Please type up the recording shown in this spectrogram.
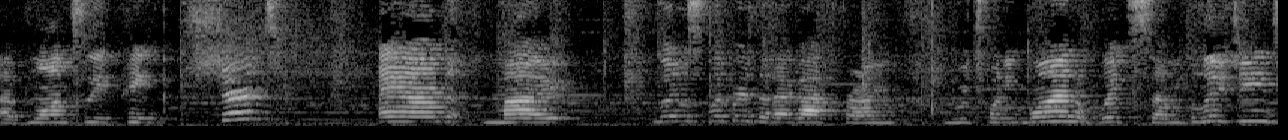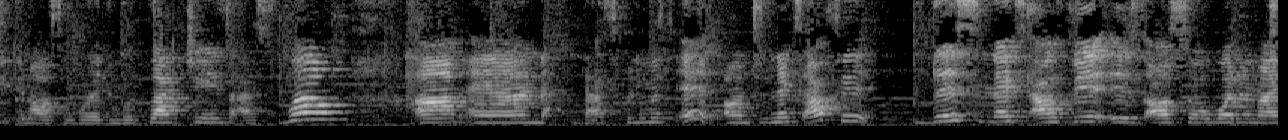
a long sleeve pink shirt and my little slippers that I got from Rue 21 with some blue jeans. You can also wear them with black jeans as well. Um, and that's pretty much it. On to the next outfit. This next outfit is also one of my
